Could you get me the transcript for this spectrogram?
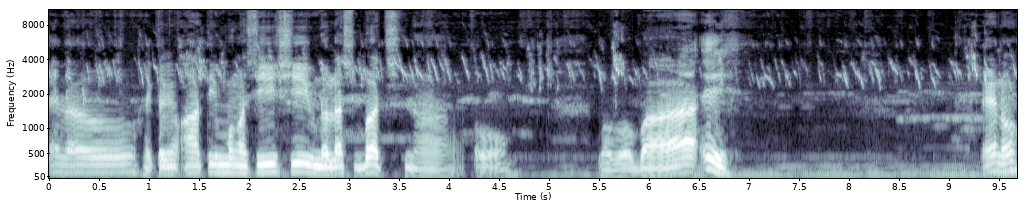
Hello. Ito yung ating mga sisiw na last batch na oh, mababae. Ayan oh.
